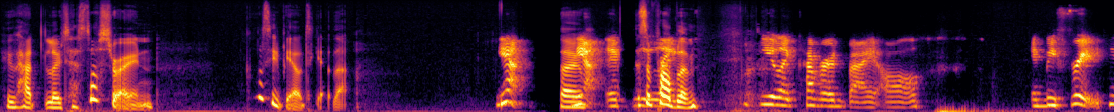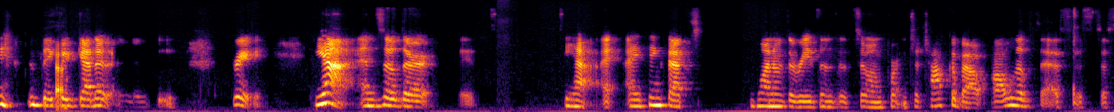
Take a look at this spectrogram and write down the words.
who had low testosterone, of course he'd be able to get that. Yeah. So yeah, it's a problem. Like, if you like covered by all, it'd be free. they Yeah. could get it and it'd be free. Yeah, and so there, it's yeah. I, I think that's one of the reasons it's so important to talk about all of this is just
